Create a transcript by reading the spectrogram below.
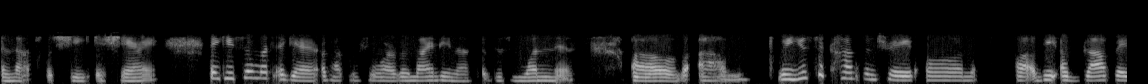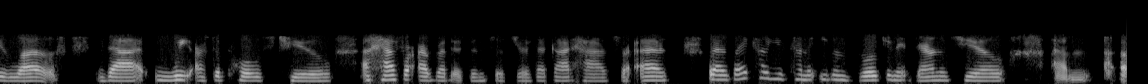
and that's what she is sharing. Thank you so much again, Apostle, for reminding us of this oneness of um, we used to concentrate on uh, the agape love that we are supposed to uh, have for our brothers and sisters that God has for us. But I like how you've kind of even broken it down into um, a,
